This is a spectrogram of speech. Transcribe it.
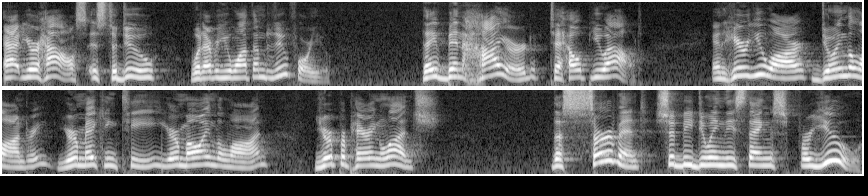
at your house is to do whatever you want them to do for you. They've been hired to help you out. And here you are doing the laundry, you're making tea, you're mowing the lawn, you're preparing lunch. The servant should be doing these things for you.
